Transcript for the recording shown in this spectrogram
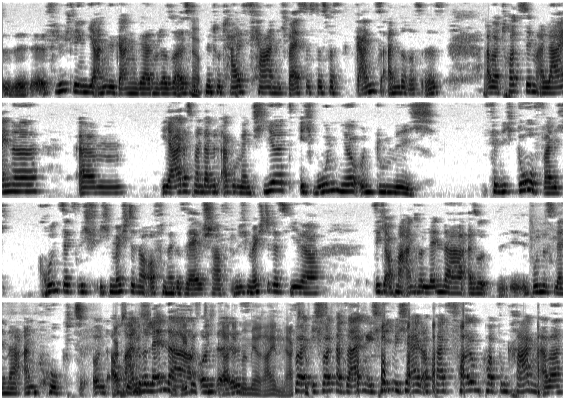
äh, Flüchtlingen, die angegangen werden oder so. Also Ja. liegt mir total fern. Ich weiß, dass das was ganz anderes ist. Aber trotzdem alleine, ähm, ja, dass man damit argumentiert, ich wohne hier und du nicht. Finde ich doof, weil ich grundsätzlich, ich möchte eine offene Gesellschaft und ich möchte, dass jeder sich auch mal andere Länder, also äh, Bundesländer anguckt und auch Axel, andere Länder. Du redest dich und gerade äh, immer mehr rein, ich merkst wollte du? ich wollte gerade sagen, ich rede mich hier halt auch gerade voll um Kopf und Kragen, aber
